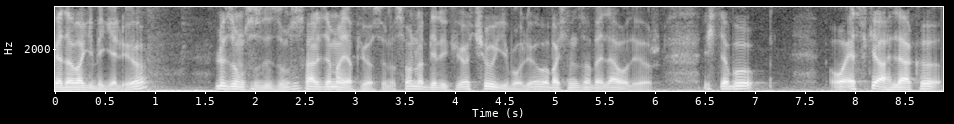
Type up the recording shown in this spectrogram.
bedava gibi geliyor. Lüzumsuz lüzumsuz harcama yapıyorsunuz. Sonra birikiyor, çığ gibi oluyor ve başınıza bela oluyor. İşte bu o eski ahlakı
